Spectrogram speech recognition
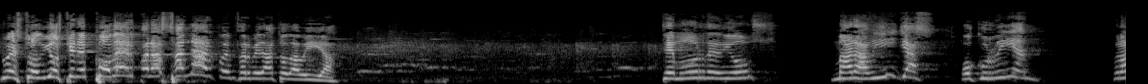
Nuestro Dios tiene poder para sanar tu enfermedad todavía. Temor de Dios. Maravillas ocurrían. Pero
